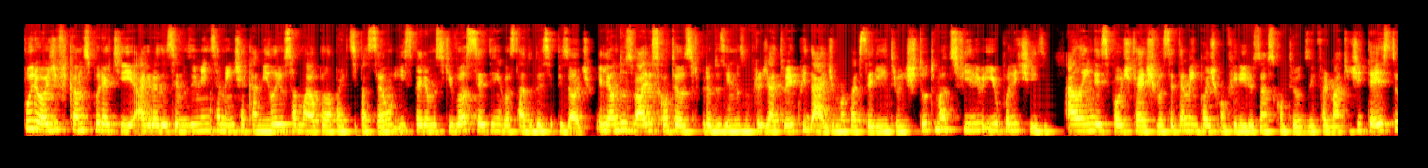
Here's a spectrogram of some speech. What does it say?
Por hoje ficamos por aqui. Agradecemos imensamente a Camila e o Samuel pela participação e esperamos que você tenha gostado desse episódio. Ele é um dos vários conteúdos que produzimos no projeto Equidade, uma parceria entre o Instituto Matos Filho e o Politize. Além desse podcast podcast, você também pode conferir os nossos conteúdos em formato de texto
